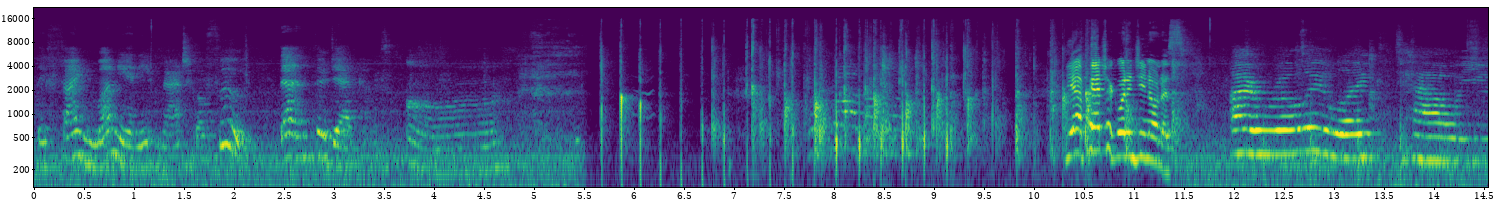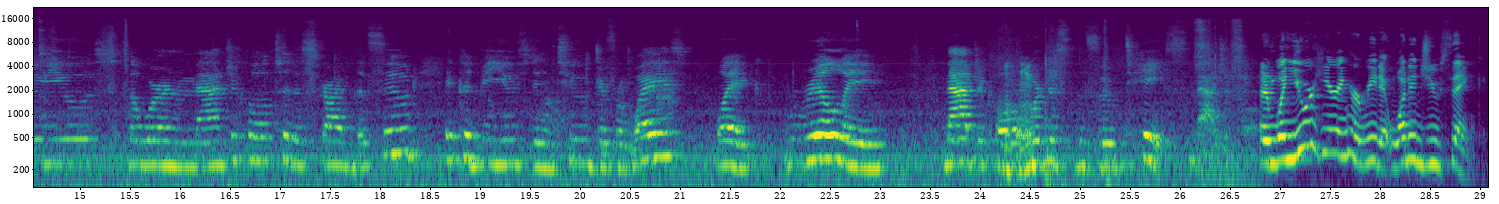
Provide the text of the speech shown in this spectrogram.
They find money and eat magical food. Then their dad comes. Aww. Yeah, Patrick, what did you notice? I really liked how you use the word magical to describe the food. It could be used in two different ways, like really magical Mhm. or just the food tastes magical. And when you were hearing her read it, what did you think?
